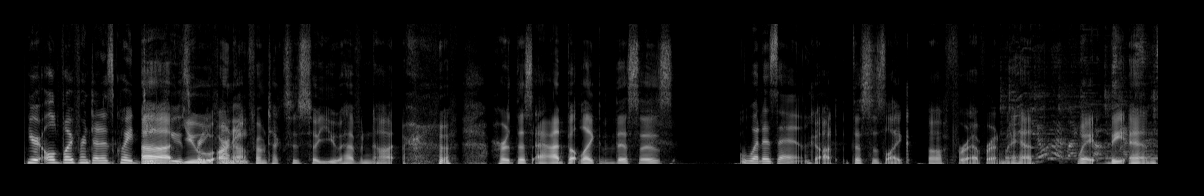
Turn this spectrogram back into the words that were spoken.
your old boyfriend Dennis Quaid. Uh, you are not from Texas, so you have not heard this ad, but like this is what is it? God, this is like oh, forever in my head. Wait, the end.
